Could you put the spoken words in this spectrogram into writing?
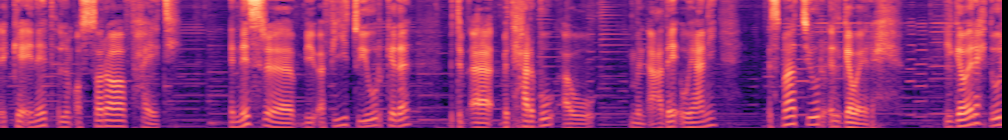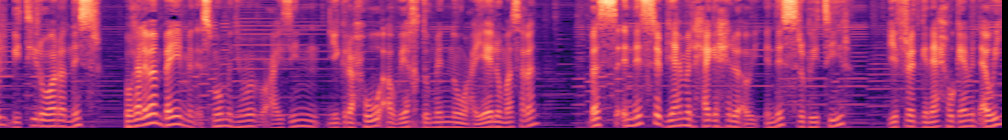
الكائنات اللي مأثرة في حياتي. النسر بيبقى فيه طيور كده بتبقى بتحاربه أو من أعدائه يعني اسمها طيور الجوارح. الجوارح دول بيطيروا ورا النسر وغالبا باين من اسمهم إن هم بيبقوا عايزين يجرحوه أو ياخدوا منه عياله مثلا. بس النسر بيعمل حاجة حلوة قوي. النسر بيطير بيفرد جناحه جامد قوي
